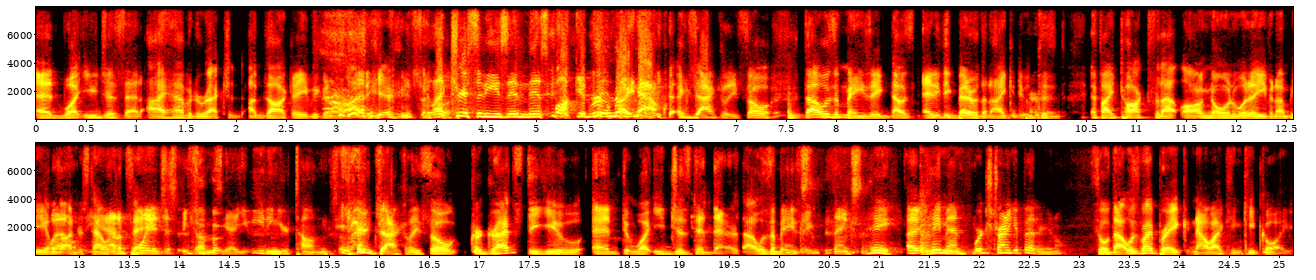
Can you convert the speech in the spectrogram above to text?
and what you just said. I have an erection. I'm not even going to lie to here. So, Electricity is in this fucking room right now. exactly. So that was amazing. That was anything better than I could do because if I talked for that long, no one would even be able well, to understand yeah, what I'm saying. At a point, it just becomes yeah, you eating your tongue. So. Yeah, exactly. So congrats to you and to what you just did there. That was amazing. Thanks. Thanks. Hey, uh, hey, man, we're just trying to get better. You know. So that was my break. Now I can keep going.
